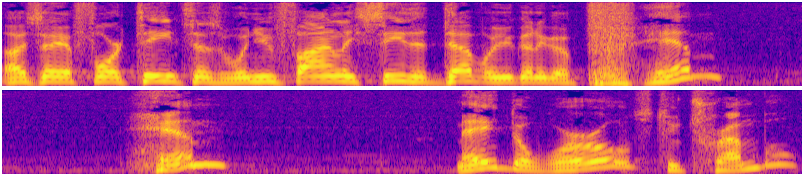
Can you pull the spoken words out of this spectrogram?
Isaiah 14 says, when you finally see the devil, you're going to go, Him? Him? Made the worlds to tremble?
